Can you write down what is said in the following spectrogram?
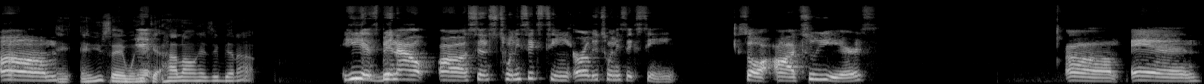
Um, and, and you said when he get, how long has he been out? He has been out uh, since 2016, early 2016, so uh, two years. Um, and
